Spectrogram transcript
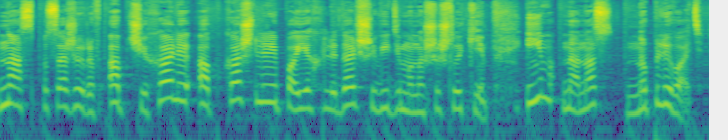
Нас, пассажиров, обчихали, обкашляли, поехали дальше, видимо, на шашлыки. Им на нас нас наплевать.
